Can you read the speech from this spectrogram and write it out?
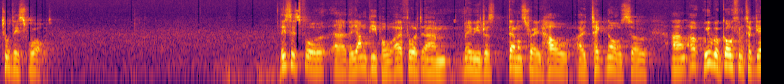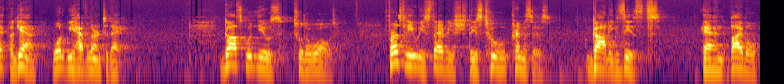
to this world. This is for uh, the young people. I thought um, maybe just demonstrate how I take notes. So um, uh, we will go through again what we have learned today. God's good news to the world. Firstly, we establish these two premises. God exists, and Bible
